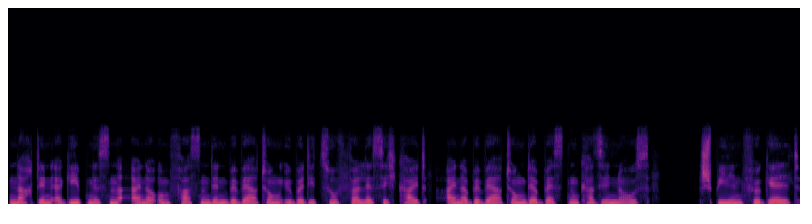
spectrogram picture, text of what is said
Nach den Ergebnissen einer umfassenden Bewertung über die Zuverlässigkeit einer Bewertung der besten Casinos, Spielen für Geld,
